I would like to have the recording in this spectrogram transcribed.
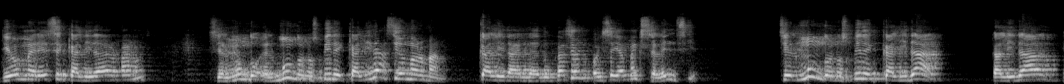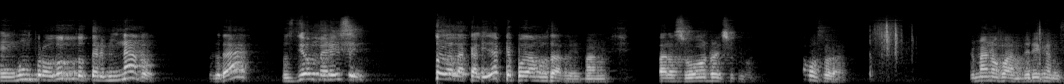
Dios merece calidad, hermanos. Si el mundo, el mundo nos pide calidad, ¿sí o no, hermano? calidad en la educación, hoy se llama excelencia. Si el mundo nos pide calidad, calidad en un producto terminado, ¿verdad? Pues Dios merece toda la calidad que podamos darle, hermanos, para su honra y su gloria. Vamos a orar. Hermano Juan, diríjanos.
